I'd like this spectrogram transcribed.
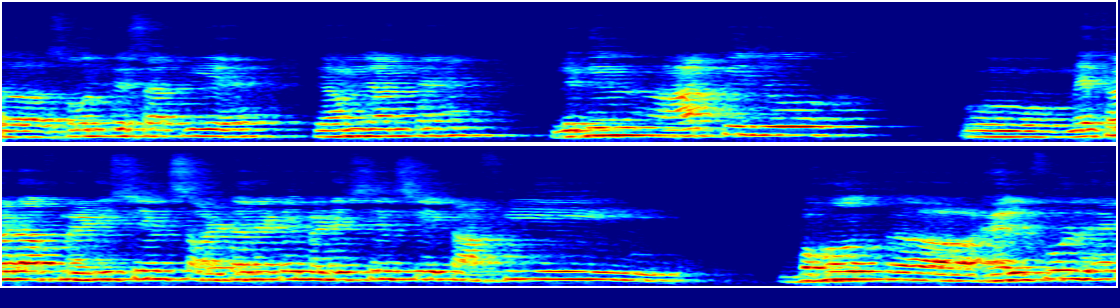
the सोल के साथ ये है, ये हम जानते हैं। लेकिन आपके जो method of medicine alternative medicine ये काफ़ी बहुत हेल्पफुल है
